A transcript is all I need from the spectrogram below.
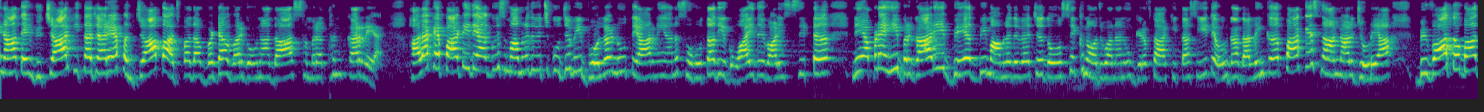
ਨਾਂ ਤੇ ਵਿਚਾਰ ਕੀਤਾ ਜਾ ਰਿਹਾ ਹੈ। ਪੰਜਾਬ ਭਾਜਪਾ ਦਾ ਵੱਡਾ ਵਰਗ ਉਹਨਾਂ ਦਾ ਸਮਰਥਨ ਕਰ ਰਿਹਾ ਹੈ। ਹਾਲਾਂਕਿ ਪਾਰਟੀ ਦੇ ਆਗੂ ਇਸ ਮਾਮਲੇ ਦੇ ਵਿੱਚ ਕੁਝ ਵੀ ਬੋਲਣ ਨੂੰ ਤਿਆਰ ਨਹੀਂ ਹਨ। ਸਹੋਤਾ ਦੀ ਅਗਵਾਈ ਦੇ ਵਾਲੀ ਸਿੱਟ ਨੇ ਆਪਣੇ ਹੀ ਬਰਗਾੜੀ ਬੇਅਦਬੀ ਮਾਮਲੇ ਦੇ ਵਿੱਚ ਦੋ ਸਿੱਖ ਨੌਜਵਾਨਾਂ ਨੂੰ ਗ੍ਰਿਫਤਾਰ ਕੀਤਾ ਸੀ ਤੇ ਉਹਨਾਂ ਦਾ ਲਿੰਕ ਪਾਕਿਸਤਾਨ ਨਾਲ ਜੋੜਿਆ। ਵਿਵਾਦ ਤੋਂ ਬਾਅਦ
